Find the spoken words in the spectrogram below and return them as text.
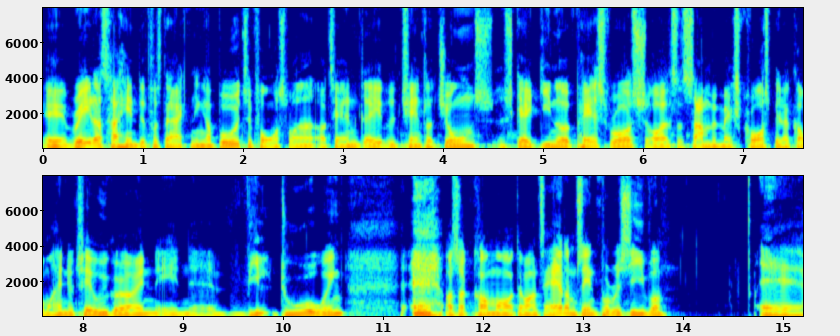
Øh, Raiders har hentet forstærkninger både til forsvaret og til angrebet. Chandler Jones skal give noget pass rush, og altså sammen med Max Crosby, der kommer han jo til at udgøre en, en øh, vild duo. Ikke? og så kommer der var til Adams ind på receiver, øh,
